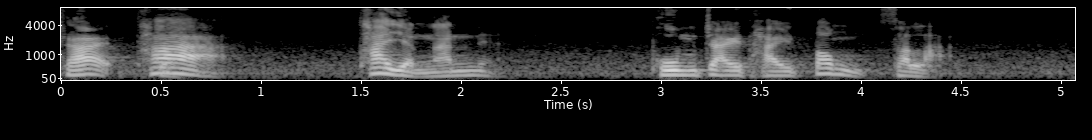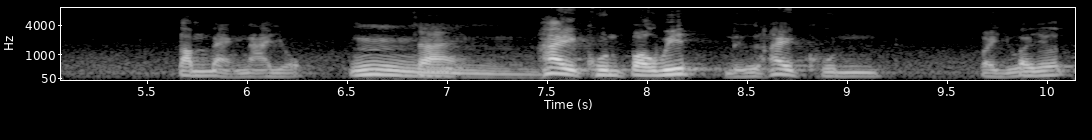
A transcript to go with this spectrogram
ใช่ ถ้าถ้าอย่างนั้นเนี่ยภูมิใจไทยต้องสละ ตำแหน่งนายกอืมใช่ ให้คุณประวิตยหรือให้คุณประยุทประธ์ยุทธ์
